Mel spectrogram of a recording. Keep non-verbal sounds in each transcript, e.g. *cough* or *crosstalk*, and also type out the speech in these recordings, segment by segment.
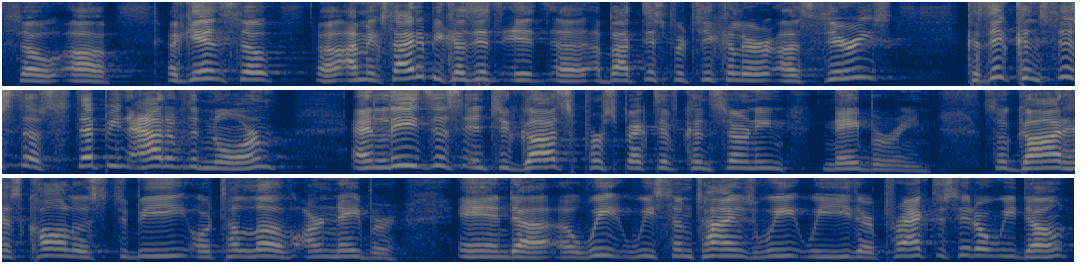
So uh, again, so uh, I'm excited because it's, it's uh, about this particular uh, series because it consists of stepping out of the norm and leads us into God's perspective concerning neighboring. So God has called us to be or to love our neighbor. And uh, we, we sometimes we, we either practice it or we don't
